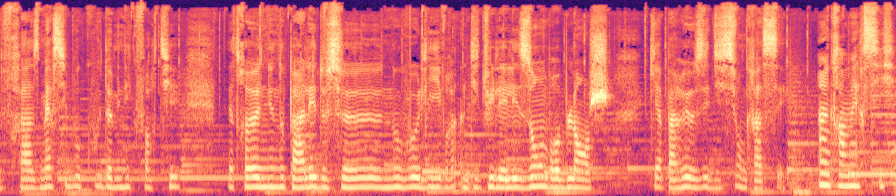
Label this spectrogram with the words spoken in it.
phrase. Merci beaucoup, Dominique Fortier, d'être venu nous parler de ce nouveau livre intitulé Les Ombres Blanches, qui a paru aux éditions Grasset. Un grand merci.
